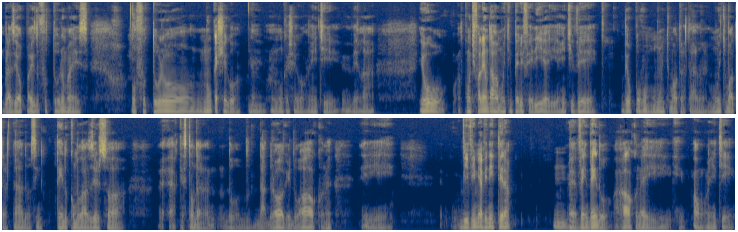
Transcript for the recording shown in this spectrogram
o Brasil é o país do futuro, mas o futuro nunca chegou. Né? É. Nunca chegou. A gente vê lá. Eu, como te falei, andava muito em periferia e a gente vê, vê o povo muito maltratado, né? muito maltratado, assim, tendo como lazer só é, a questão da, do, do, da droga e do álcool, né? E vivi minha vida inteira hum. é, vendendo álcool, né? E, e, bom, a gente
